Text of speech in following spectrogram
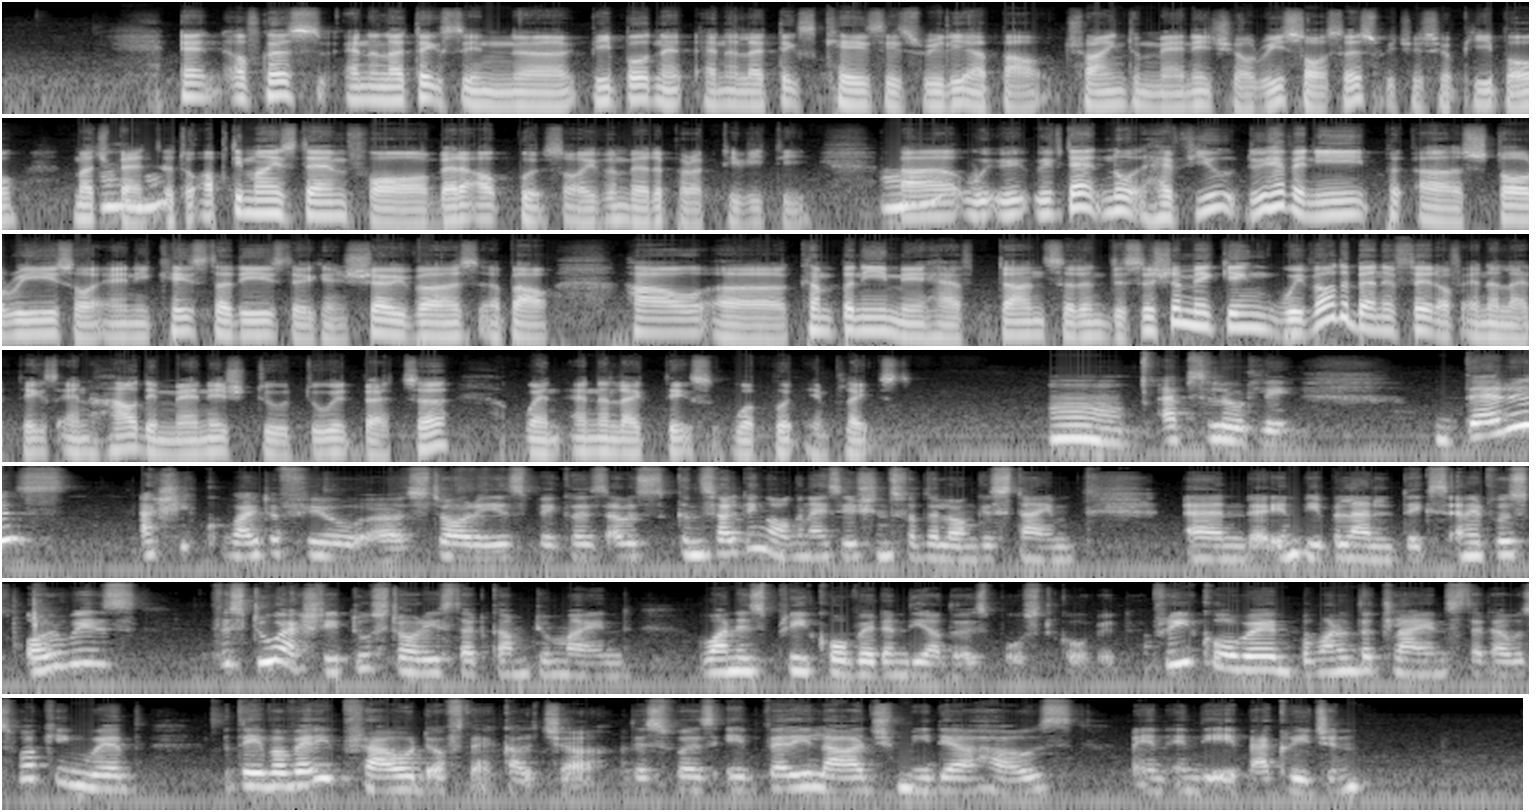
And of course, analytics in uh, people analytics case is really about trying to manage your resources, which is your people, much mm-hmm. better to optimize them for better outputs or even better productivity. Mm-hmm. Uh, with, with, that note, have you do you have any uh, stories or any case studies that you can share with us about how a company may have done certain decision making without the benefit of analytics and how they managed to do it better when analytics were put in place? Mm, absolutely there is actually quite a few uh, stories because I was consulting organizations for the longest time and in people analytics. And it was always, there's two actually, two stories that come to mind. One is pre COVID and the other is post COVID. Pre COVID, one of the clients that I was working with, they were very proud of their culture. This was a very large media house in, in the APAC region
